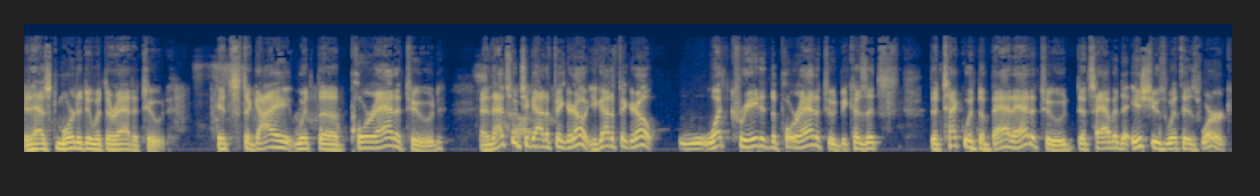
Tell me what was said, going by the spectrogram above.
It has more to do with their attitude. It's the guy with the poor attitude and that's what you got to figure out. You got to figure out what created the poor attitude because it's the tech with the bad attitude that's having the issues with his work.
